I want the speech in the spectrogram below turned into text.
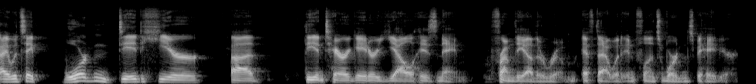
I would say Warden did hear uh, the interrogator yell his name from the other room. If that would influence Warden's behavior,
